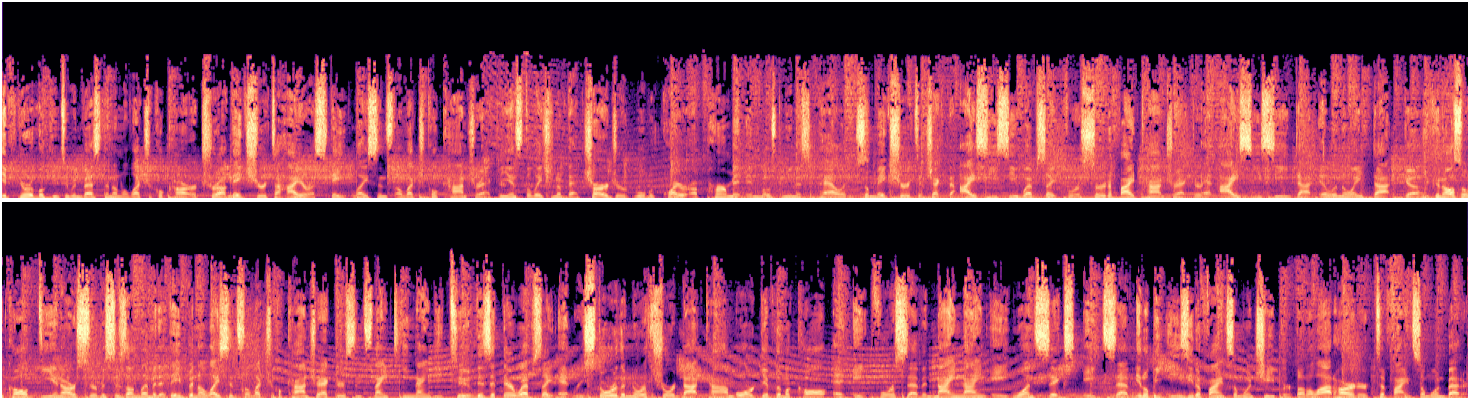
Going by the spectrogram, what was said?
If you're looking to invest in an electrical car or truck, make sure to hire a state licensed electrical contractor. The installation of that charger will require a permit in most municipalities. So make sure to check the ICC website for a certified contractor at icc.illinois.gov. You can also call DNR Services Unlimited. They've been a licensed electrical contractor since 1992. Visit their website at restorethenorthshore.com or give them a call at 847 998 1687. It'll be easy to find someone cheaper, but a lot harder to find someone better.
